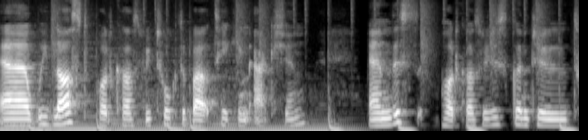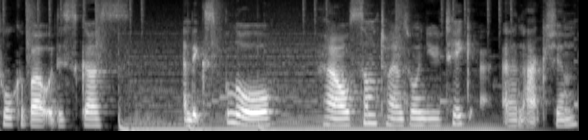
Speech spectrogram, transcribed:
Uh, we last podcast we talked about taking action, and this podcast we're just going to talk about, discuss, and explore how sometimes when you take an action,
